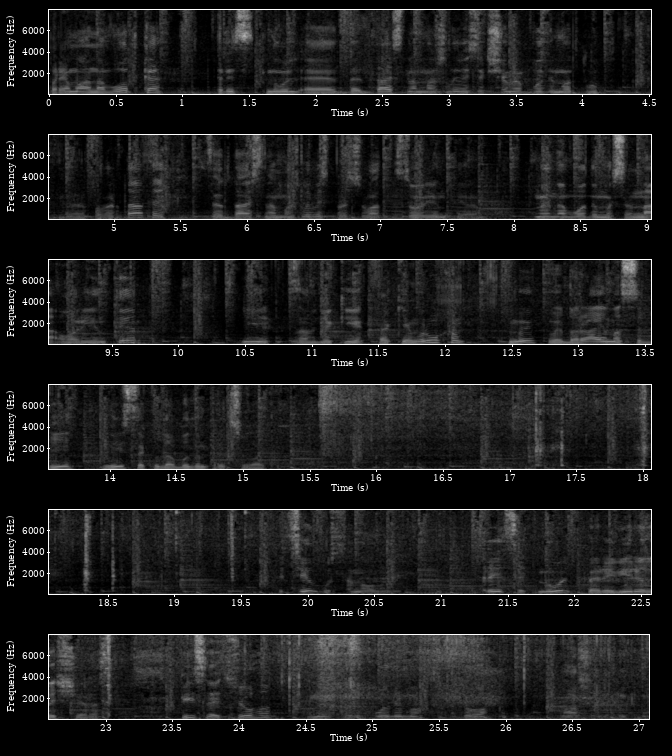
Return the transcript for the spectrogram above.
пряма наводка 30-0 е, дасть нам можливість, якщо ми будемо тут е, повертати, це дасть нам можливість працювати з орієнтиром. Ми наводимося на орієнтир і завдяки таким рухам ми вибираємо собі місце, куди будемо працювати. Приціл установлений. 30-0 перевірили ще раз. Після цього ми переходимо до нашого вікна.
